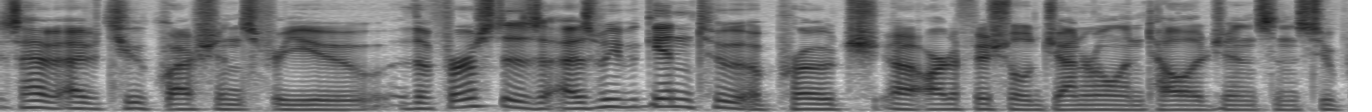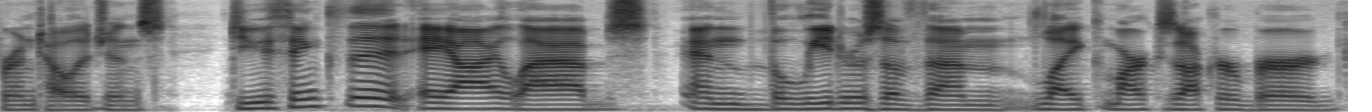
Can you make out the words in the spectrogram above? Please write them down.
So I have, two questions for you. The first is as we begin to approach uh, artificial general intelligence and superintelligence, do you think that AI labs and the leaders of them, like Mark Zuckerberg,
